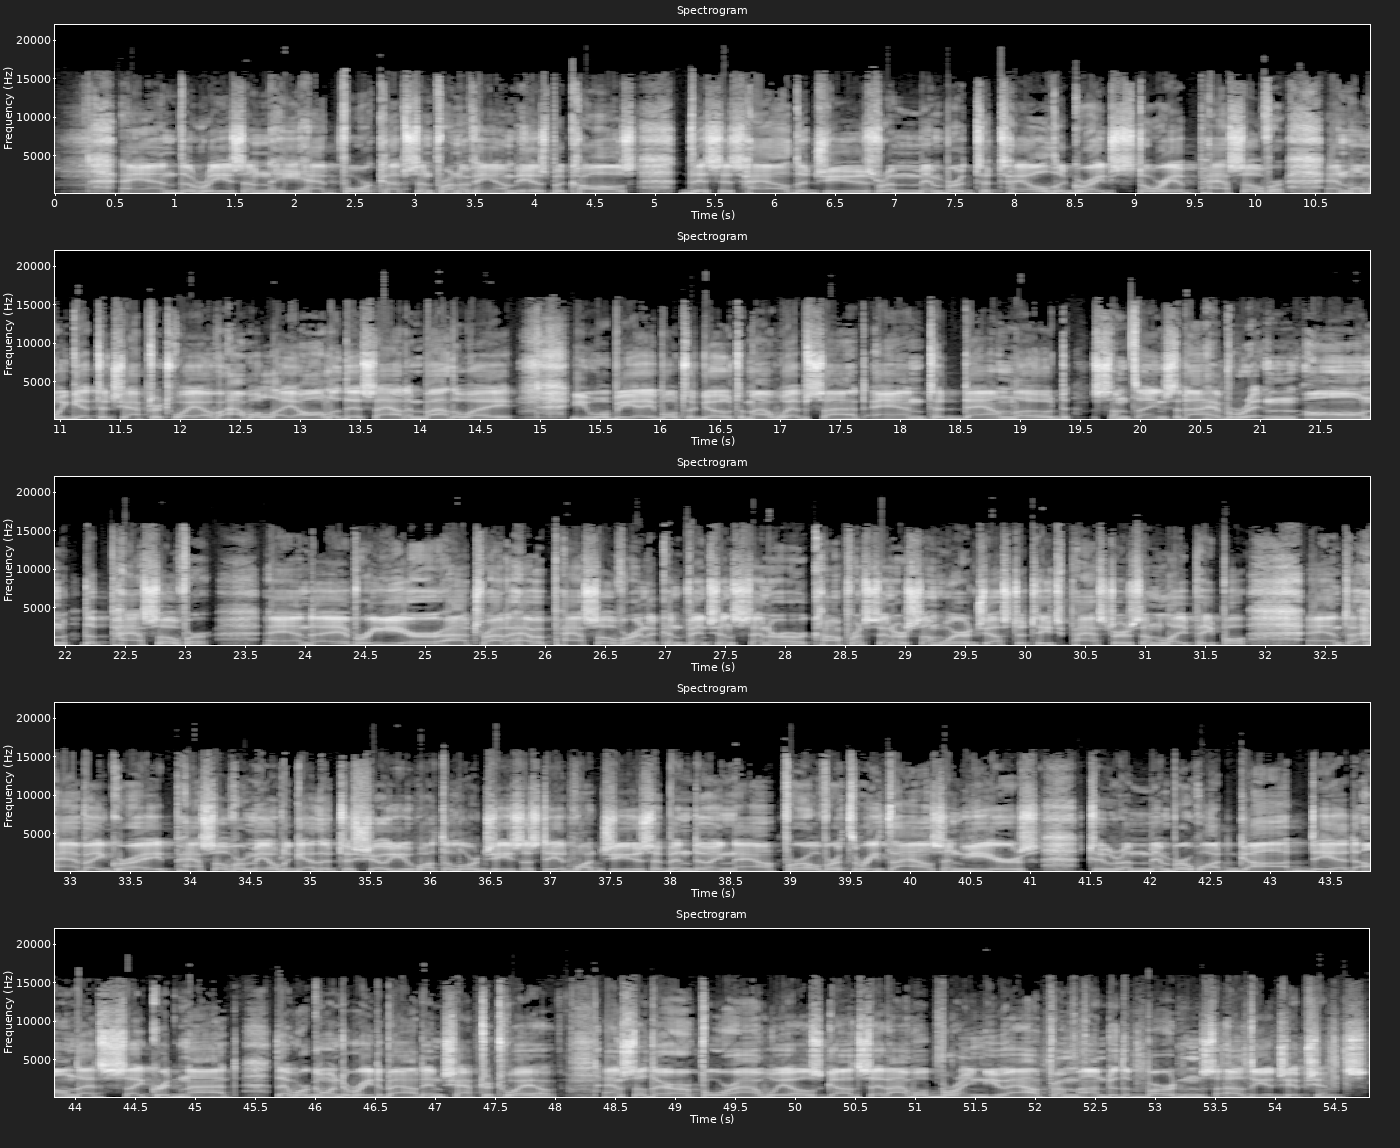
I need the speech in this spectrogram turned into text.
And the reason he had four cups in front of him is because this is how the Jews remembered to tell the great story of Passover. And when we get to chapter 12, I will lay all of this out. And by the way, you will be able to go to my website and to download some things that I have written on the Passover. And uh, every year I try to have a Passover in a convention center or a conference center somewhere just to teach pastors and lay people and to have a great Passover meal together to show you what the Lord Jesus did, what Jews have been doing now for over 3,000 years to remember what God did on that sacred night that we're going to read about in chapter 12. And so there are four I wills. God said, I will bring you out from under the burdens of the Egyptians.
